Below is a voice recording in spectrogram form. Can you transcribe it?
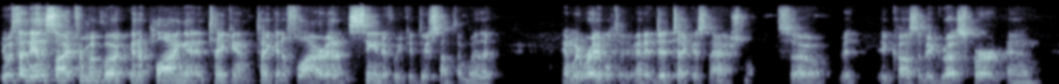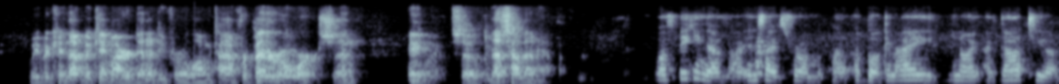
it was that insight from a book and applying it and taking, taking a flyer at it and seeing if we could do something with it. And we were able to, and it did take us national. So it, it caused a big growth spurt and we became that became our identity for a long time, for better or worse. And anyway, so that's how that happened. Well, speaking of uh, insights from a, a, book, and I, you know, I, have got to uh,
